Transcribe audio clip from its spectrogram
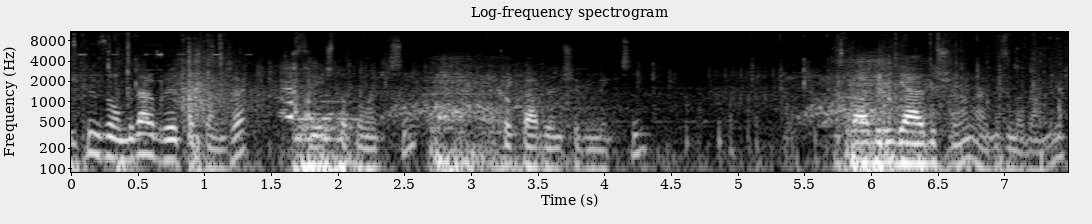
Bütün zombiler buraya toplanacak. Sirinç toplamak için. Tekrar dönüşebilmek için. Hatta biri geldi şu an. Ha, bizim adammış.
